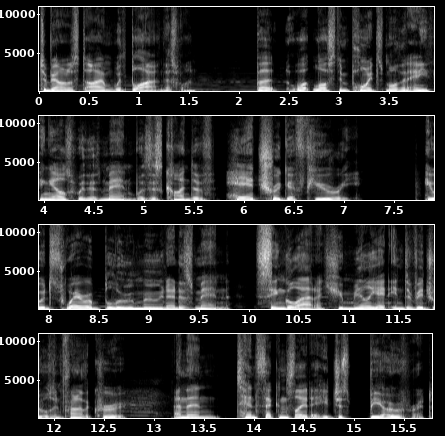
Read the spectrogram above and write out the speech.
To be honest, I'm with Bligh on this one. But what lost him points more than anything else with his men was his kind of hair trigger fury. He would swear a blue moon at his men, single out and humiliate individuals in front of the crew, and then 10 seconds later, he'd just be over it.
